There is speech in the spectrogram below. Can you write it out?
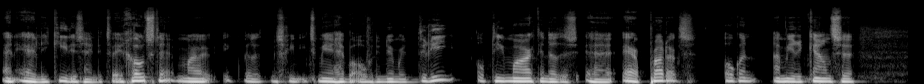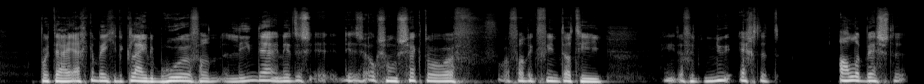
en Air Liquide zijn de twee grootste. Maar ik wil het misschien iets meer hebben over de nummer drie op die markt. En dat is eh, Air Products. Ook een Amerikaanse partij. Eigenlijk een beetje de kleine broer van Linde. En dit is, eh, dit is ook zo'n sector waarvan ik vind dat hij... niet Of het nu echt het allerbeste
